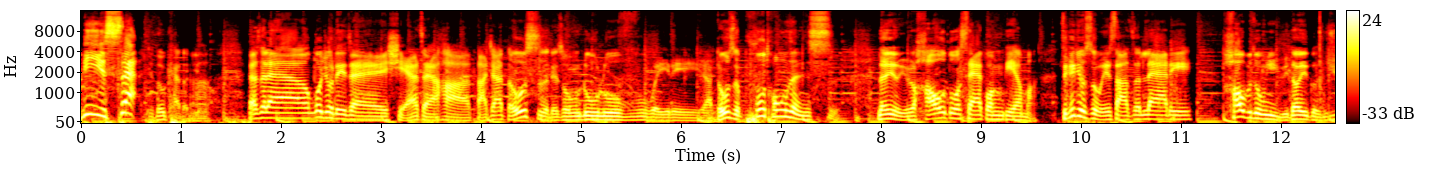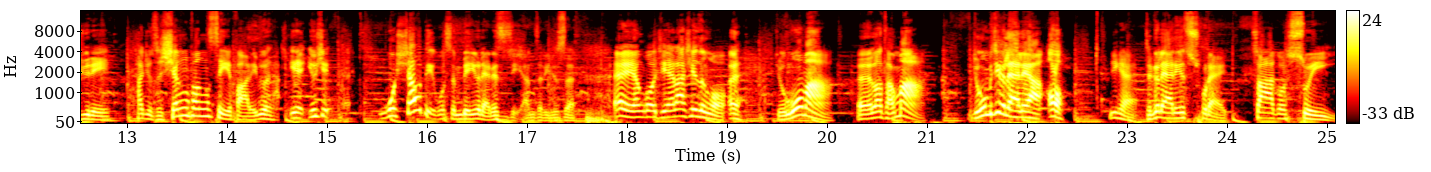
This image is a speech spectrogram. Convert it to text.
你一闪就都看到你了。但是呢，我觉得在现在哈，大家都是那种碌碌无为的，都是普通人士，人又有好多闪光点嘛。这个就是为啥子男的好不容易遇到一个女的，他就是想方设法的。比如也有些，我晓得我身边有男的是这样子的，就是，哎，杨哥，今天哪些人哦？哎，就我嘛，呃，老张嘛，就我们几个男的啊。哦，你看这个男的出来咋个随意，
